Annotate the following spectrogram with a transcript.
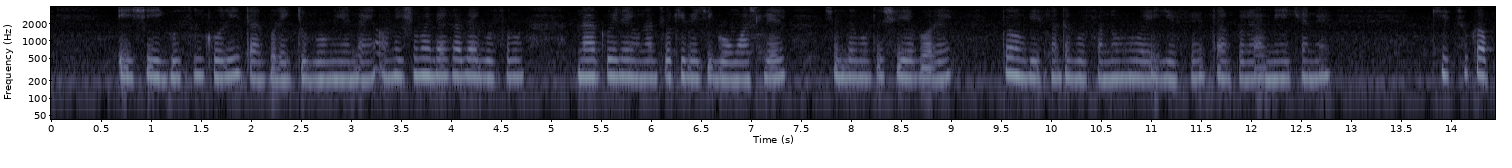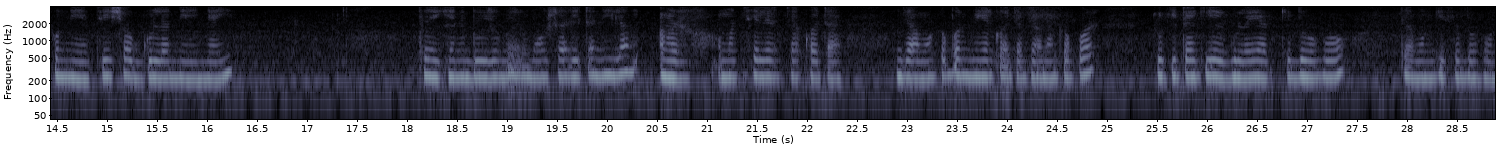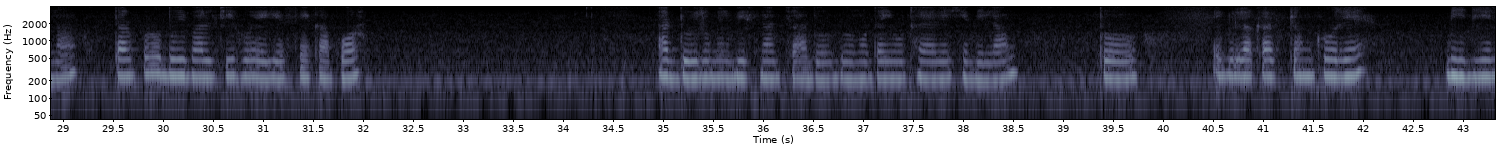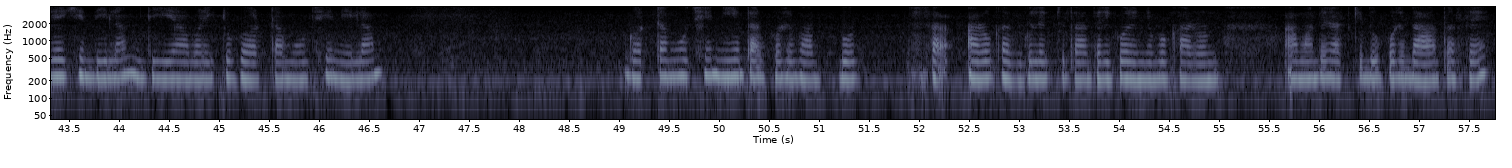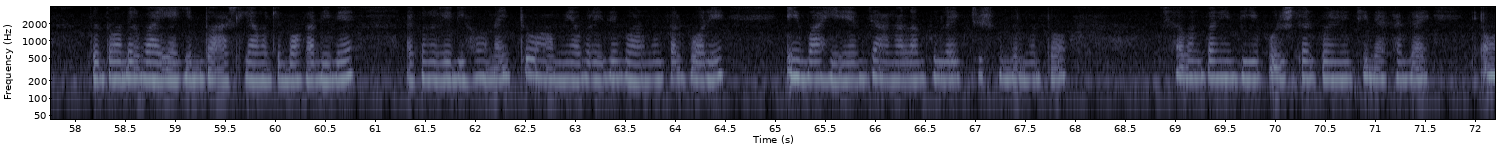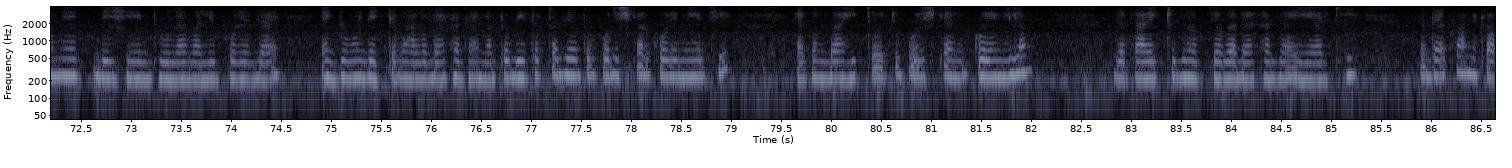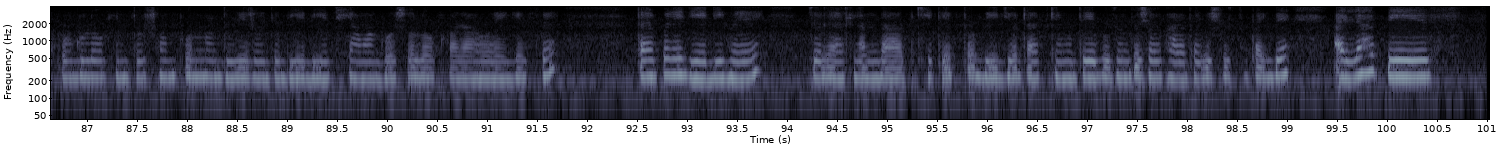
এসেই গোসল করি, তারপরে একটু ঘুমিয়ে নেয়। অনেক সময় দেখা যায় গোসল না করে ওনার চোখে বেশি ঘুম আসলে সুন্দর মতো শুয়ে পড়ে। তখন বিছনাটা গোছানো হয়ে গেছে, তারপরে আমি এখানে কিছু কাপড় নিয়েছি, সবগুলা নেই নাই। তো এখানে দুই রুমের মশারিটা নিলাম। আর আমার ছেলের যা কয়টা জামা কাপড় মেয়ের কয়টা জামা কাপড় টুকিটাকি এগুলাই আজকে ধোবো। তেমন কিছু ধোবো না। তারপরও দুই বালতি হয়ে গেছে কাপড়। আর দুই রুমের বিছনার চাদর দুটাই উঠায় রেখে দিলাম। তো এগুলা কাজ কাম করে ভিজিয়ে রেখে দিলাম। দিয়ে আবার একটু ঘরটা মুছে নিলাম। ঘরটা মুছে নিয়ে তারপরে ভাববো আরও কাজগুলো একটু তাড়াতাড়ি করে নেব। কারণ আমাদের আজকে দুপুরে দাওয়াত আছে, তো তোমাদের ভাইয়া কিন্তু আসলে আমাকে বকা দিবে। এখনও রেডি হওয়া নাই, তো আমি আবার এই যে ঘর মোছার পরে এই বাহিরের জানালাগুলো একটু সুন্দর মতো সাবান পানি দিয়ে পরিষ্কার করে নিচ্ছি, দেখা যায় অনেক বেশি ধুলাবালি পড়ে যায়। একদমই দেখতে ভালো দেখা যায় না। তো ভিতরটা যেহেতু পরিষ্কার করে নিয়েছি, এখন বাহিরটাও একটু পরিষ্কার করে নিলাম, যাতে আর একটু ঝকঝকা দেখা যায় এই আর কি। তো দেখো আমি কাপড়গুলো কিন্তু সম্পূর্ণ ধুয়ে রইদ দিয়ে দিয়েছি, আমার গোসলও করা হয়ে গেছে। তারপরে রেডি হয়ে চলে আসলাম দাওয়াত খেতে। তো ভিডিওটা আজকের মতো এ পর্যন্ত। সবাই ভালো থাকবে, সুস্থ থাকবে। আল্লাহ হাফিজ।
